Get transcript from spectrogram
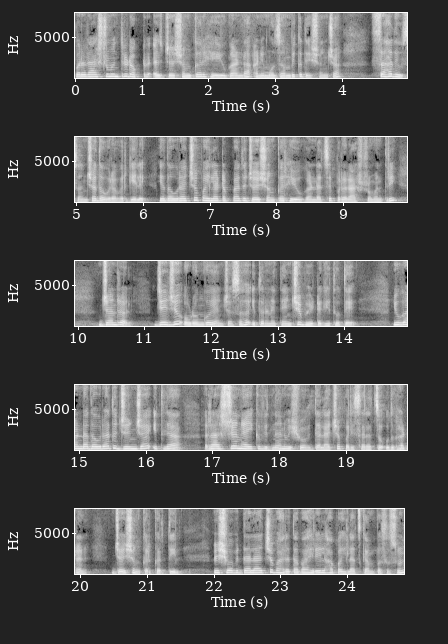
परराष्ट्र मंत्री डॉक्टर एस. जयशंकर हे युगांडा आणि मोझांबिक देशांच्या सहा दिवसांच्या दौऱ्यावर गेले. या दौऱ्याच्या पहिल्या टप्प्यात जयशंकर हे युगांडाचे परराष्ट्र मंत्री जनरल जे. जे. ओडोंगो यांच्यासह इतर नेत्यांची भेट घेत होते. युगांडा दौऱ्यात जिंजा इथल्या राष्ट्रीय न्यायिक विज्ञान विश्वविद्यालयाच्या परिसराचं उद्घाटन जयशंकर करतील. विश्वविद्यालयाच्या भारताबाहेरील हा पहिलाच कॅम्पस असून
